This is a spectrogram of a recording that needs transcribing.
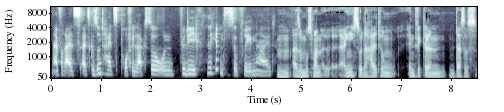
einfach als, als Gesundheitsprophylaxe und für die Lebenszufriedenheit. Mhm. Also muss man äh, eigentlich so eine Haltung entwickeln, dass es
